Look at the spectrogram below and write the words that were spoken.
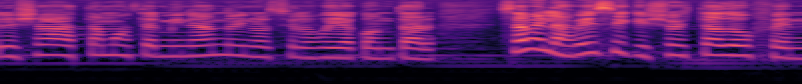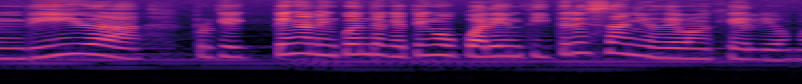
pero ya estamos terminando y no se los voy a contar. ¿Saben las veces que yo he estado ofendida? Porque tengan en cuenta que tengo 43 años de evangelio.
